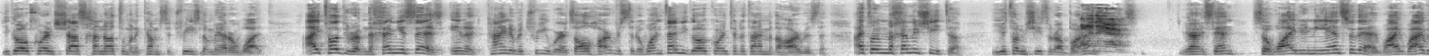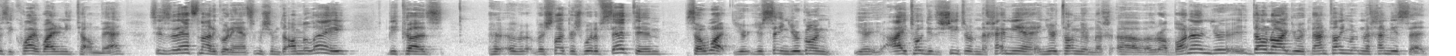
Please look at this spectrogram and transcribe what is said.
you go according to Shas Chanatu when it comes to trees, no matter what. I told you, Rab Nechemia says, in a kind of a tree where it's all harvested at one time, you go according to the time of the harvest. I told him Nechemia Shita. You told me Shita Rabbanan. You understand? So why didn't he answer that? Why, why was he quiet? Why didn't he tell him that? He says, that's not a good answer, Mishum Amalei, because Rish Lakish would have said to him, "So what? You're, you're saying you're going? You're, I told you the sheet of Nehemiah, and you're telling me uh, Rabbana, and you don't argue with me. I'm telling you what Nehemiah said.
